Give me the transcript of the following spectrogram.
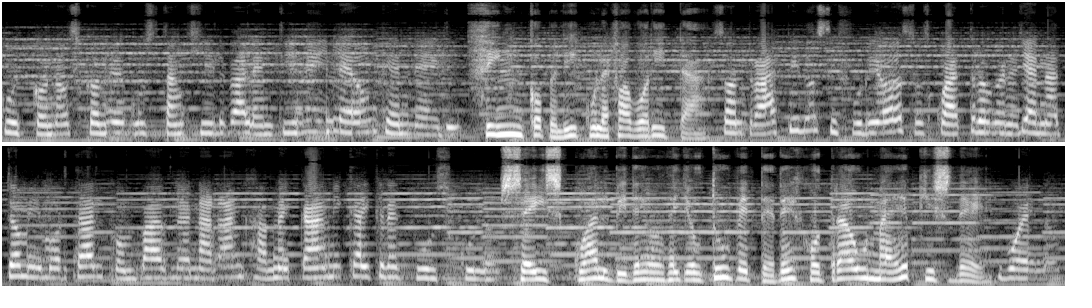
que conozco me gustan Gil Valentina y Leon Kennedy. 5 película favorita. Son rápidos y furiosos, 4 Grey Anatomy Mortal Kombat, La Naranja Mecánica y Crepúsculo. 6 cuál video de YouTube te dejó trauma XD. Bueno.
